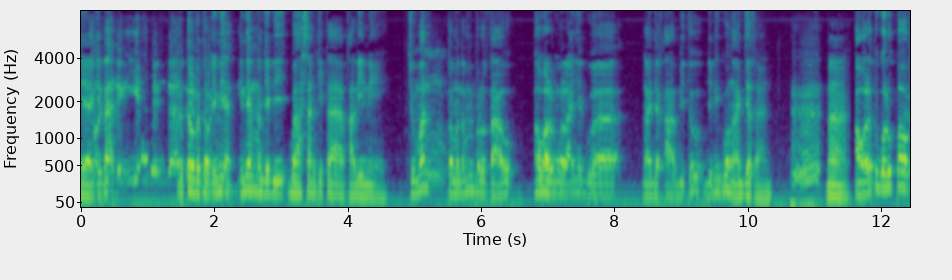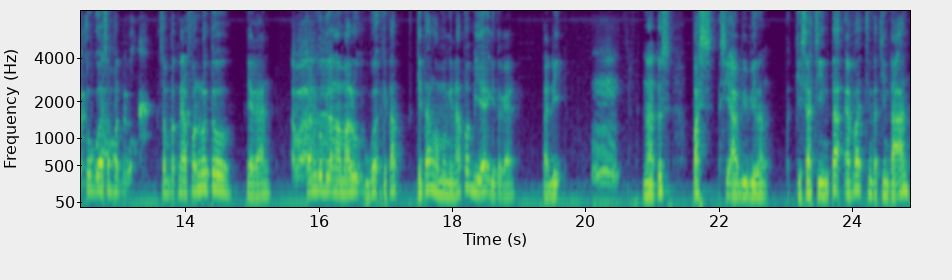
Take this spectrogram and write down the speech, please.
ya kita ada yang iya ada yang enggak betul betul. Ini ini yang menjadi bahasan kita kali ini. Cuman Hmm. teman-teman perlu tahu awal mulanya gue ngajak Abi tuh jadi gue ngajak kan. Nah awalnya tuh gue lupa waktu gue sempet sempet nelpon lu tuh ya kan? Apa? Kan gue bilang sama lu gue kita kita ngomongin apa bi ya? Gitu kan tadi. Hmm. nah terus pas si Abi bilang kisah cinta eh, apa cinta cintaan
